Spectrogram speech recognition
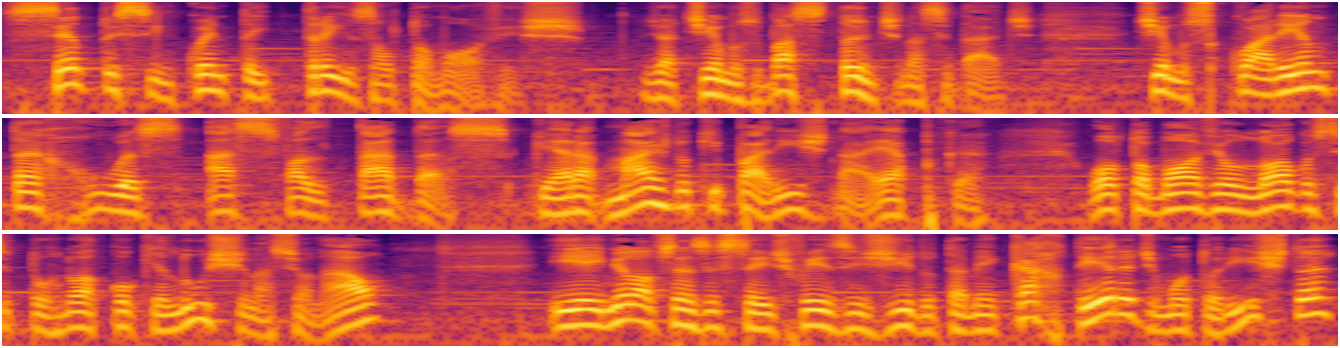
153 automóveis. Já tínhamos bastante na cidade. Tínhamos 40 ruas asfaltadas, que era mais do que Paris na época. O automóvel logo se tornou a coqueluche nacional e em 1906 foi exigido também carteira de motorista,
